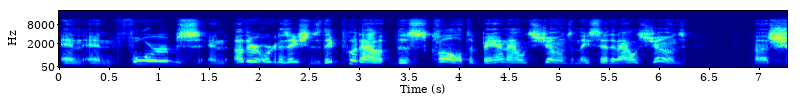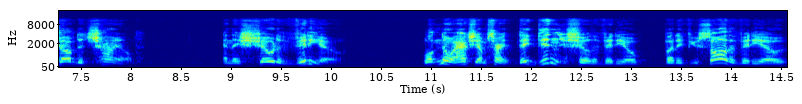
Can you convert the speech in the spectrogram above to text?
and, and Forbes and other organizations they put out this call to ban Alex Jones, and they said that Alex Jones uh, shoved a child, and they showed a video. Well, no, actually, I'm sorry, they didn't show the video, but if you saw the video,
